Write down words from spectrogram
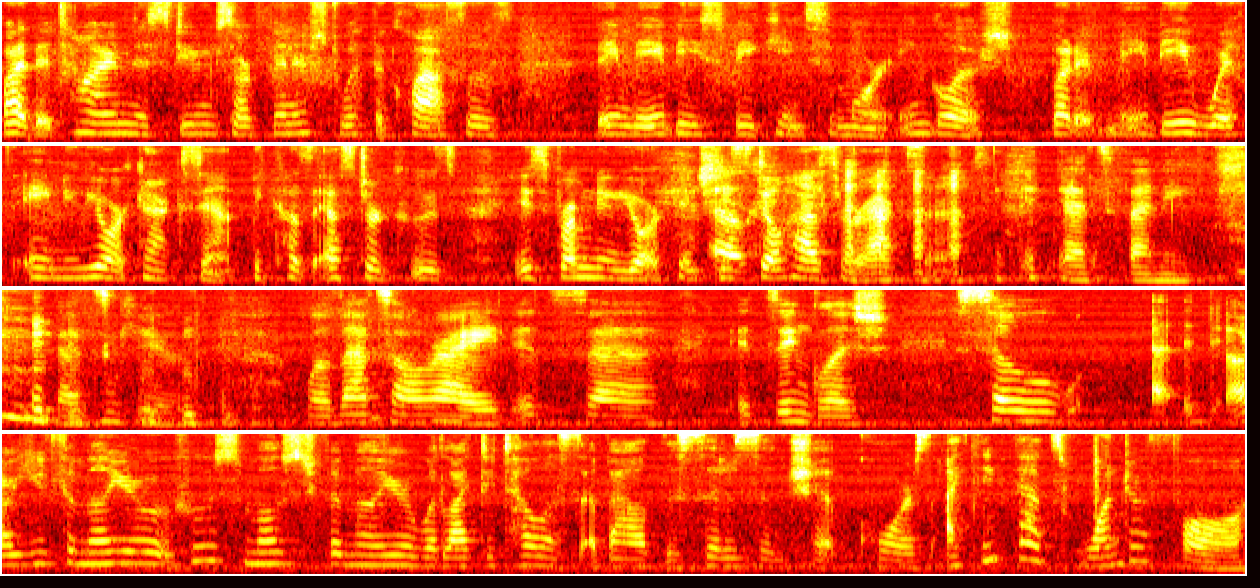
by the time the students are finished with the classes, they may be speaking some more English, but it may be with a New York accent because Esther Cruz is from New York and she Oh. still has her accent. That's funny. That's cute. Well, that's all right. It's uh, it's English. So, Uh, are you familiar? Who's most familiar? Would like to tell us about the citizenship course? I think that's wonderful.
